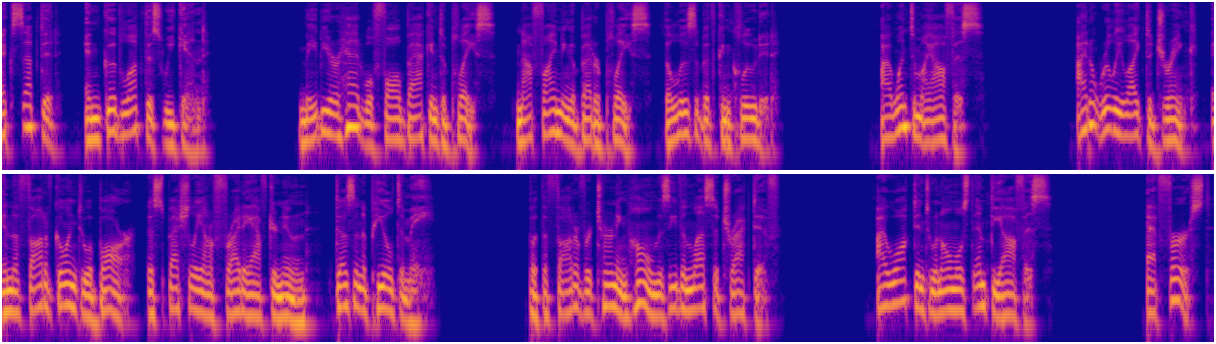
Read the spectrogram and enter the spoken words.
Accepted, and good luck this weekend. Maybe her head will fall back into place, not finding a better place, Elizabeth concluded. I went to my office. I don't really like to drink, and the thought of going to a bar, especially on a Friday afternoon, doesn't appeal to me. But the thought of returning home is even less attractive. I walked into an almost empty office. At first,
